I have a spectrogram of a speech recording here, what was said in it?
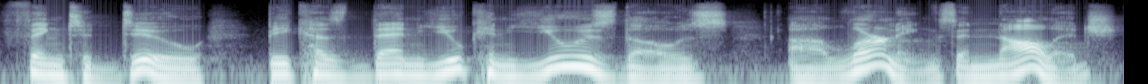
thing to do because then you can use those uh, learnings and knowledge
